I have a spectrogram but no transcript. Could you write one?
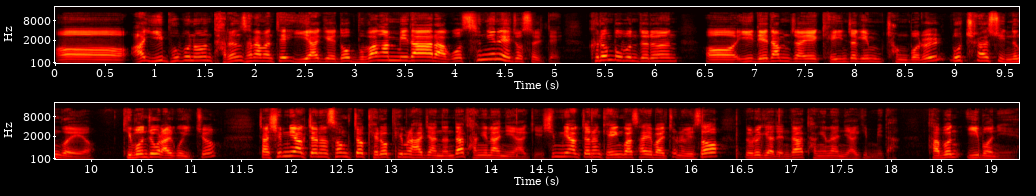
어, 아, 이 부분은 다른 사람한테 이야기해도 무방합니다 라고 승인을 해줬을 때 그런 부분들은 어, 이 내담자의 개인적인 정보를 노출할 수 있는 거예요. 기본적으로 알고 있죠. 자, 심리학자는 성적 괴롭힘을 하지 않는다. 당연한 이야기. 심리학자는 개인과 사회 발전을 위해서 노력해야 된다. 당연한 이야기입니다. 답은 2번이에요.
